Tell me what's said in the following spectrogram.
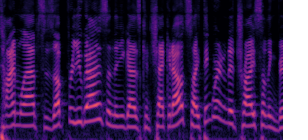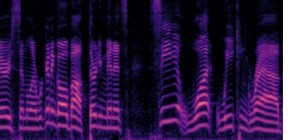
time lapse is up for you guys, and then you guys can check it out. So I think we're going to try something very similar. We're going to go about 30 minutes see what we can grab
